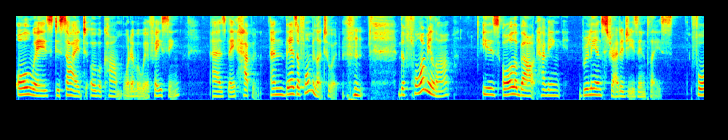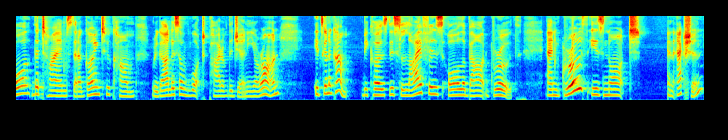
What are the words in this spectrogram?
always decide to overcome whatever we're facing as they happen. And there's a formula to it. the formula is all about having brilliant strategies in place for the times that are going to come, regardless of what part of the journey you're on, it's going to come because this life is all about growth. And growth is not an action,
